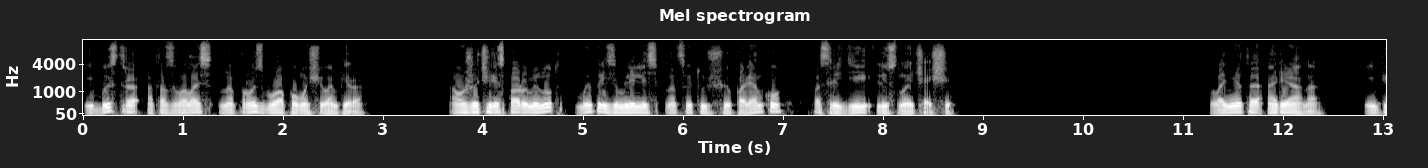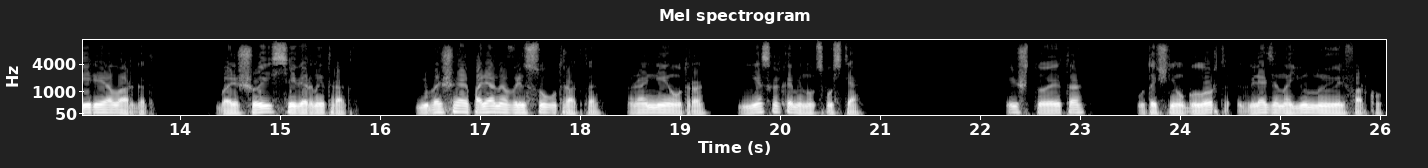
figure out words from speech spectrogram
и быстро отозвалась на просьбу о помощи вампира. а уже через пару минут мы приземлились на цветущую полянку посреди лесной чащи. Планета Ариана. Империя Ларгат. Большой северный тракт. Небольшая поляна в лесу у тракта. Раннее утро. Несколько минут спустя. «И что это?» — уточнил Гулорд, глядя на юную эльфарку.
